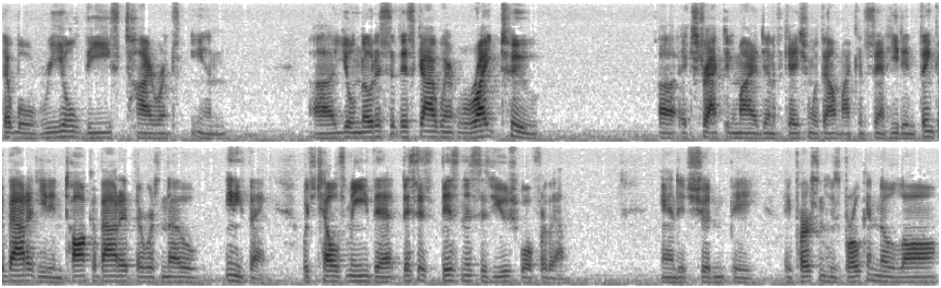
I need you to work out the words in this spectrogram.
that will reel these tyrants in. Uh, you'll notice that this guy went right to uh, extracting my identification without my consent. He didn't think about it. He didn't talk about it. There was no anything, which tells me that this is business as usual for them. And it shouldn't be. A person who's broken no law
